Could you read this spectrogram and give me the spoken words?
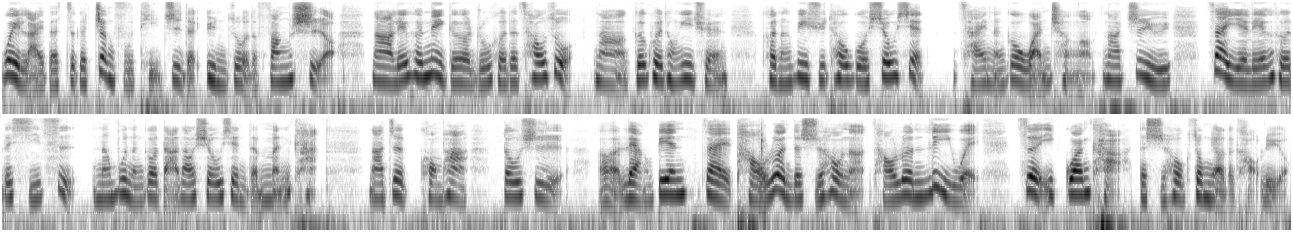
未来的这个政府体制的运作的方式哦。那联合内阁如何的操作？那阁揆同意权可能必须透过修宪才能够完成哦。那至于在野联合的席次能不能够达到修宪的门槛？那这恐怕都是呃两边在讨论的时候呢，讨论立委这一关卡的时候重要的考虑哦。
